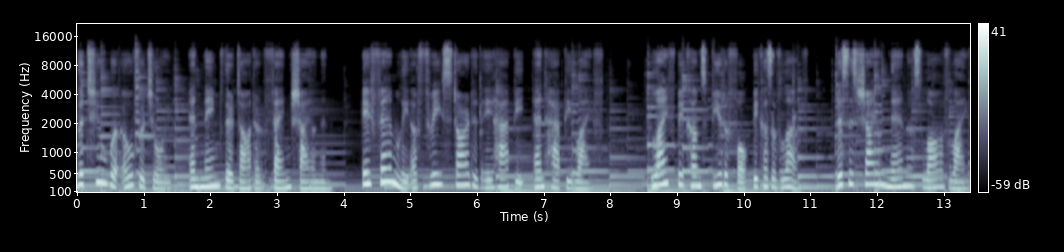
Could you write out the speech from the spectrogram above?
The two were overjoyed and named their daughter Fang Xiaonan. A family of three started a happy and happy life. Life becomes beautiful because of love. This is Xiaonan's law of life.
